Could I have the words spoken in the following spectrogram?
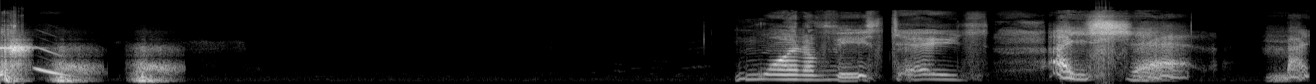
I will. One of these days, I shall. My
